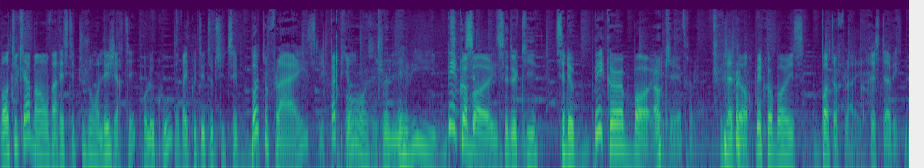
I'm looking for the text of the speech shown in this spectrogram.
Bon, en tout cas, ben, on va rester toujours en légèreté pour le coup. On va écouter tout de suite ces Butterflies, les papillons. Oh, c'est joli. Et eh oui, Baker Boys. C'est de qui C'est de Baker Boys. Ok, très bien. J'adore. Baker Boys, Butterfly. Restez avec nous.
